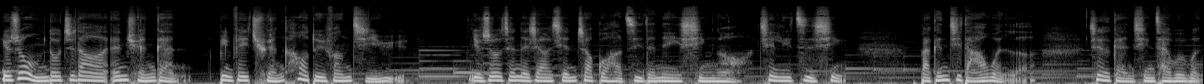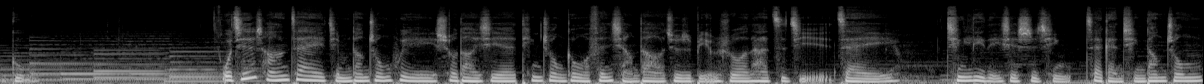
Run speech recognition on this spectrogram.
有时候我们都知道，安全感并非全靠对方给予，有时候真的是要先照顾好自己的内心哦，建立自信，把根基打稳了，这个感情才会稳固。我其实常常在节目当中会收到一些听众跟我分享到，就是比如说他自己在经历的一些事情，在感情当中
